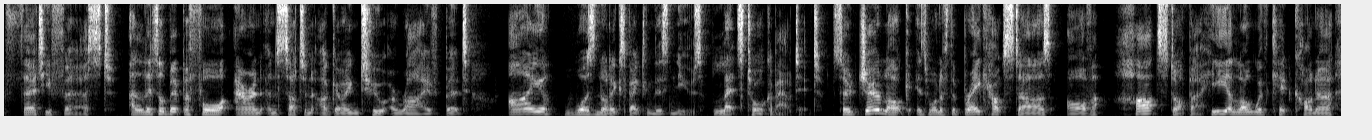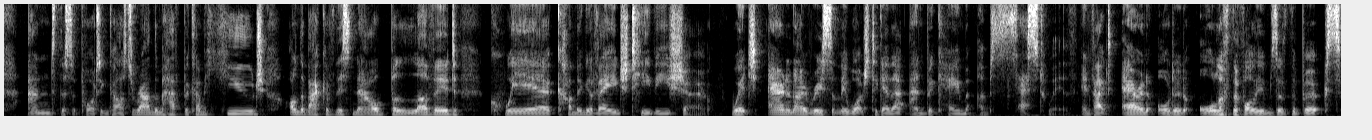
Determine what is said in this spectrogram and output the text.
31st, a little bit before Aaron and Sutton are going to arrive, but I was not expecting this news. Let's talk about it. So Joe Locke is one of the breakout stars of Heartstopper. He, along with Kit Connor and the supporting cast around them, have become huge on the back of this now beloved queer coming-of-age TV show which Aaron and I recently watched together and became obsessed with. In fact, Aaron ordered all of the volumes of the books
